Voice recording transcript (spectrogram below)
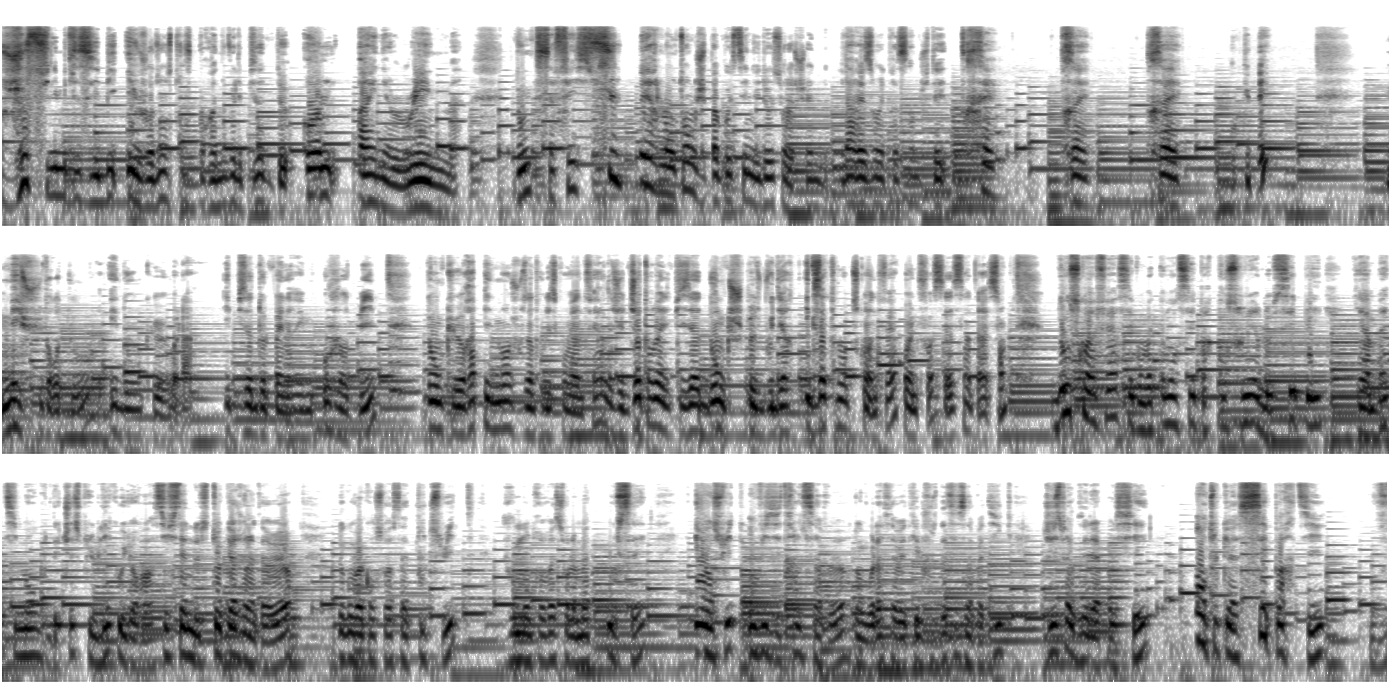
je suis Limit et aujourd'hui on se trouve pour un nouvel épisode de All Pine Rim. Donc ça fait super longtemps que j'ai pas posté une vidéo sur la chaîne. La raison est très simple, j'étais très très très occupé. Mais je suis de retour et donc euh, voilà, épisode Rim aujourd'hui. Donc euh, rapidement je vous introduis ce qu'on vient de faire. Là j'ai déjà tourné l'épisode donc je peux vous dire exactement ce qu'on vient de faire. Pour une fois c'est assez intéressant. Donc ce qu'on va faire c'est qu'on va commencer par construire le CP qui est un bâtiment des chaises publiques où il y aura un système de stockage à l'intérieur. Donc on va construire ça tout de suite. Je vous montrerai sur la map où c'est. Et ensuite on visitera le serveur. Donc voilà ça va être quelque chose d'assez sympathique. J'espère que vous allez apprécier. En tout cas c'est parti.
